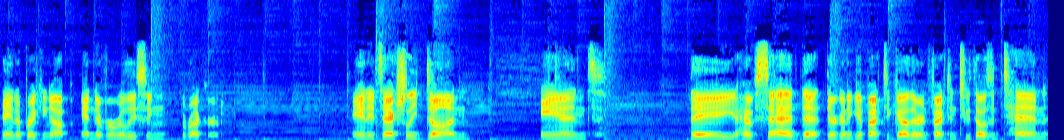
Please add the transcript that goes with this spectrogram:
they end up breaking up and never releasing the record. And it's actually done, and they have said that they're going to get back together. In fact, in 2010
